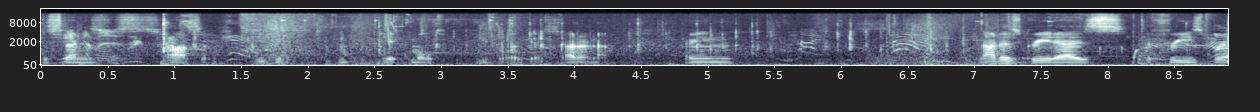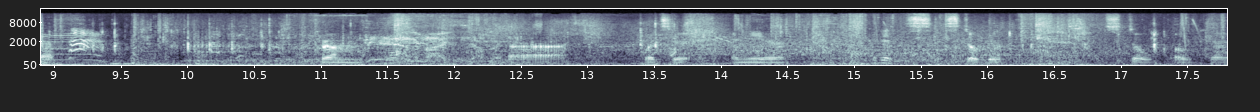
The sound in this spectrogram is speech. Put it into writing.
the stun is just awesome. You could hit multiple people, I guess. I don't know. I mean, not as great as the freeze breath from, uh, what's it, Ymir. But it's, it's still good. It's still okay.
